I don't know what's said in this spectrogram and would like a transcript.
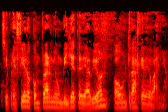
si prefiero comprarme un billete de avión o un traje de baño.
